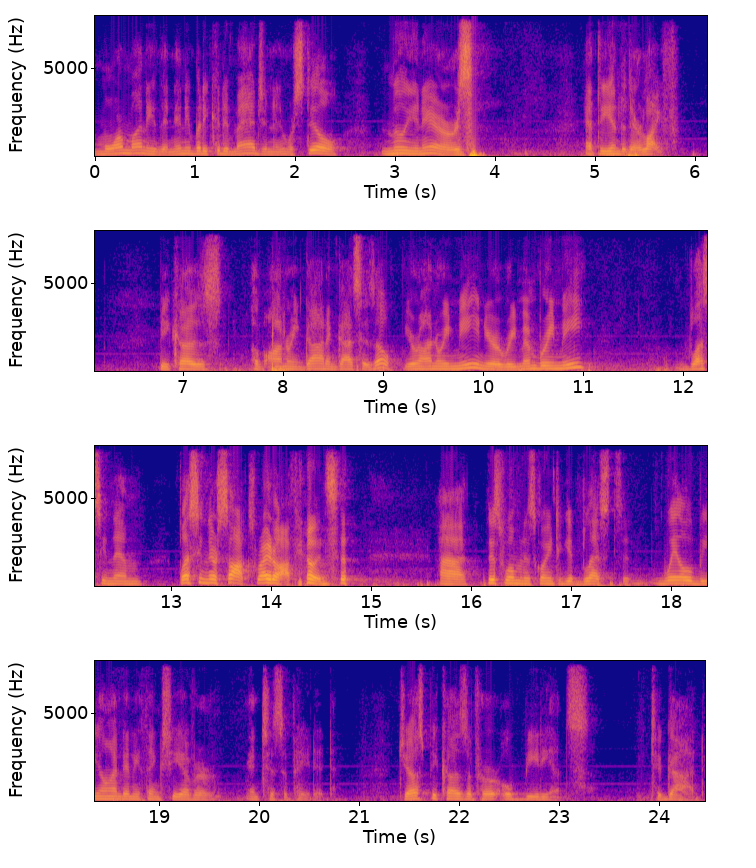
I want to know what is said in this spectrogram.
more money than anybody could imagine and were still millionaires at the end of their life because of honoring God. And God says, Oh, you're honoring me and you're remembering me, blessing them, blessing their socks right off. You know, uh, this woman is going to get blessed well beyond anything she ever anticipated, just because of her obedience to God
